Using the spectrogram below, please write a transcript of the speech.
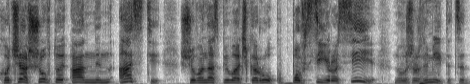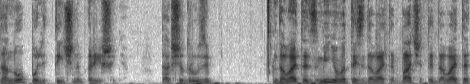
Хоча що в той Аннин Асті, що вона співачка року по всій Росії, ну ви ж розумієте, це дано політичним рішенням. Так що, друзі, давайте змінюватись, давайте бачити, давайте,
